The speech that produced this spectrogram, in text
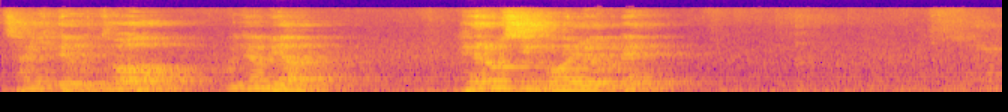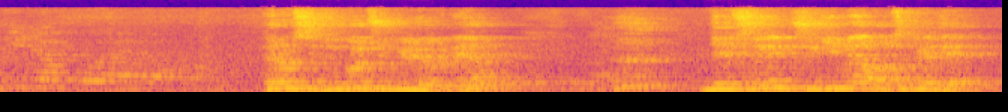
자, 이때부터 뭐냐면 헤롯이 뭐 하려고 그래? 헤롯이 누굴 죽이려고 그래요? 예수님 죽이면 어떻게 돼?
